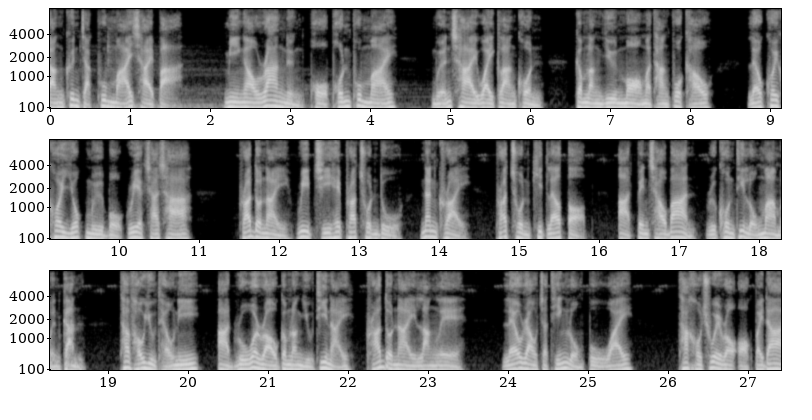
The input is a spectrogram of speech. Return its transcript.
ดังขึ้นจากพุ่มไม้ชายป่า มีเงาร่างหนึ่งโผล่พ้นพุ่มไม้ เหมือนชายวัยกลางคนกำลังยืนมองมาทางพวกเขา แล้วค่อยๆยกมือโบกเรียกช้าๆ พระดนัยรีบชี้ให้พระชนดู นั่นใคร พระชนคิดแล้วตอบ อาจเป็นชาวบ้านหรือคนที่หลงมาเหมือนกัน ถ้าเขาอยู่แถวนี้อาจรู้ว่าเรากำลังอยู่ที่ไหน พระโดนัยลังเล แล้วเราจะทิ้งหลวงปู่ไว้ ถ้าเขาช่วยเราออกไปได้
